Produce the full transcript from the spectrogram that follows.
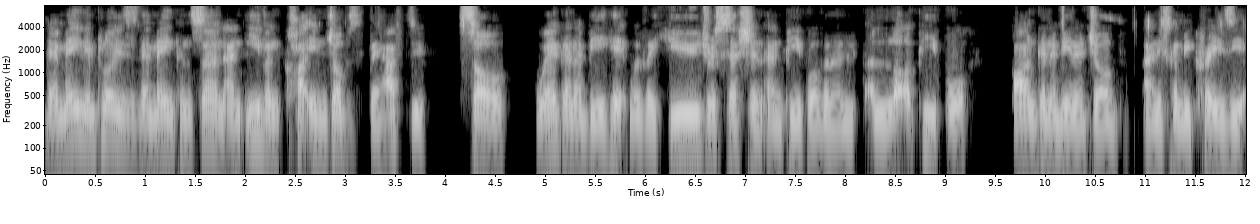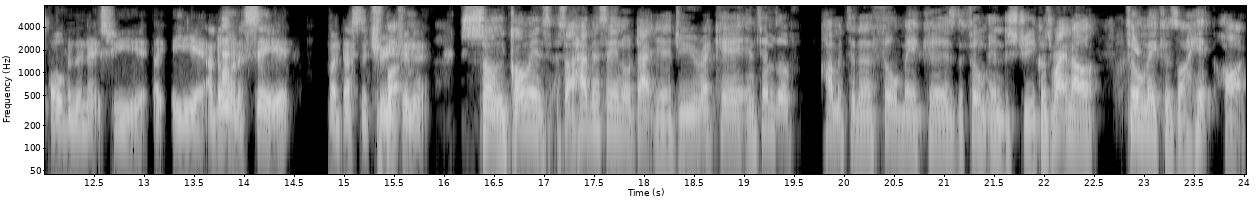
Their main employees is their main concern, and even cutting jobs if they have to. So we're gonna be hit with a huge recession, and people are gonna, a lot of people aren't gonna be in a job, and it's gonna be crazy over the next few years. Yeah, I don't want to say it, but that's the truth, but, isn't it? So going, so having saying all that, yeah, do you reckon in terms of coming to the filmmakers, the film industry, because right now filmmakers yeah. are hit hard.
